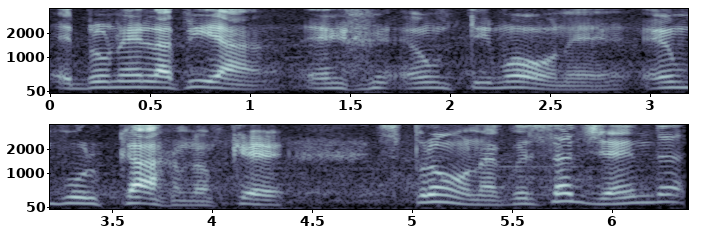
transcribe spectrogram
E Brunella Pia è, è un timone, è un vulcano che sprona questa gente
